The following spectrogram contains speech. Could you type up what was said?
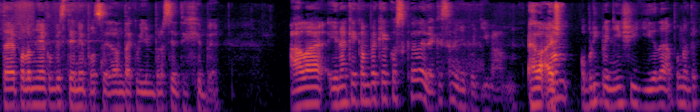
to je podle mě jakoby stejný pocit, tam tak vidím prostě ty chyby. Ale jinak je comeback jako skvělý, taky se na ně podívám. Hele, Mám oblíbenější díly a potom taky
